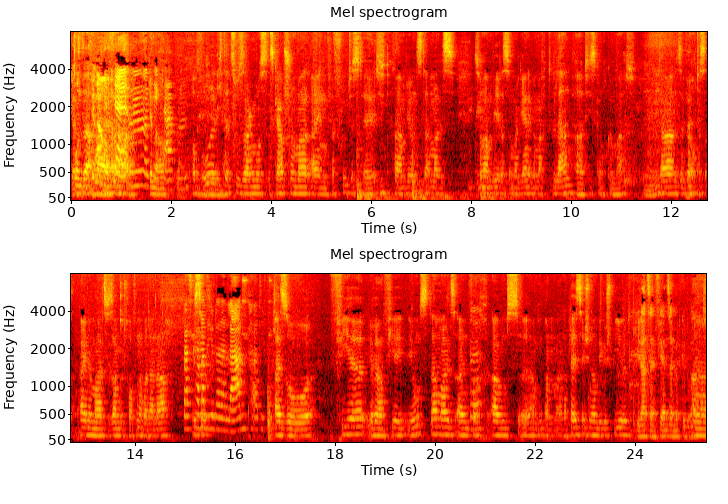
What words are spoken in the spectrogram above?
Ganz Unser- Genau. Ja, mm, okay, Genau. klar. mm. Obwohl ich dazu sagen muss, es gab schon mal ein verfrühtes Date. Da haben wir uns damals, so haben wir das immer gerne gemacht, LAN-Partys noch gemacht. Mhm. Da sind wir auch das eine Mal zusammengetroffen, aber danach, Was kann man so- sich unter einer Ladenparty vorstellen? also vier, ja, wir waren vier Jungs damals, einfach abends äh, am, am, an der Playstation haben wir gespielt. Jeder hat seinen Fernseher mitgebracht, Ja,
